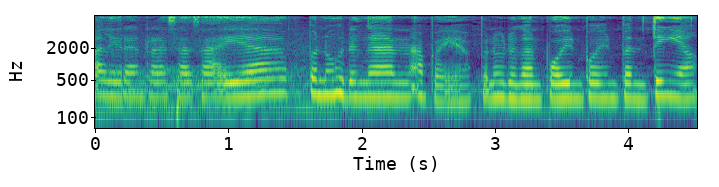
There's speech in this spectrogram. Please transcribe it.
aliran rasa saya penuh dengan apa ya penuh dengan poin-poin penting yang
